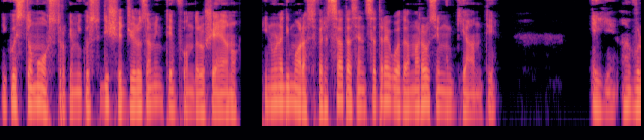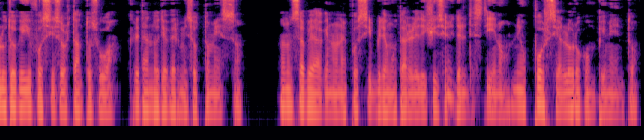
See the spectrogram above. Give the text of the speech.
di questo mostro che mi custodisce gelosamente in fondo all'oceano, in una dimora sferzata senza tregua da marosi mugghianti. Egli ha voluto che io fossi soltanto sua, credendo di avermi sottomesso, ma non sapeva che non è possibile mutare le decisioni del destino né opporsi al loro compimento.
